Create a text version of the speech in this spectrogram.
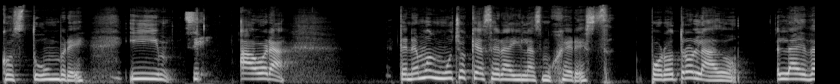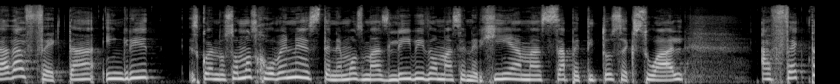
costumbre. Y ahora, tenemos mucho que hacer ahí las mujeres. Por otro lado, la edad afecta, Ingrid. Cuando somos jóvenes tenemos más líbido, más energía, más apetito sexual. ¿Afecta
